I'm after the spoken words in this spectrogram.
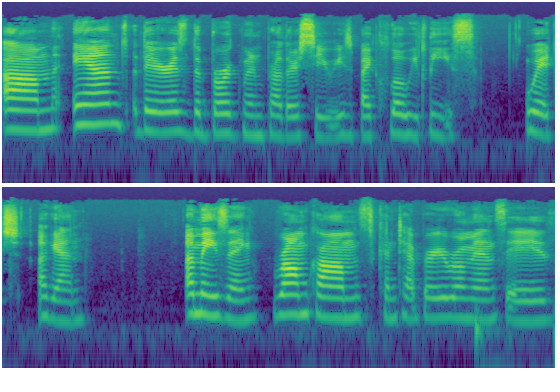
Um, and there is the Bergman Brothers series by Chloe Liese, which, again, amazing. Rom-coms contemporary romances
